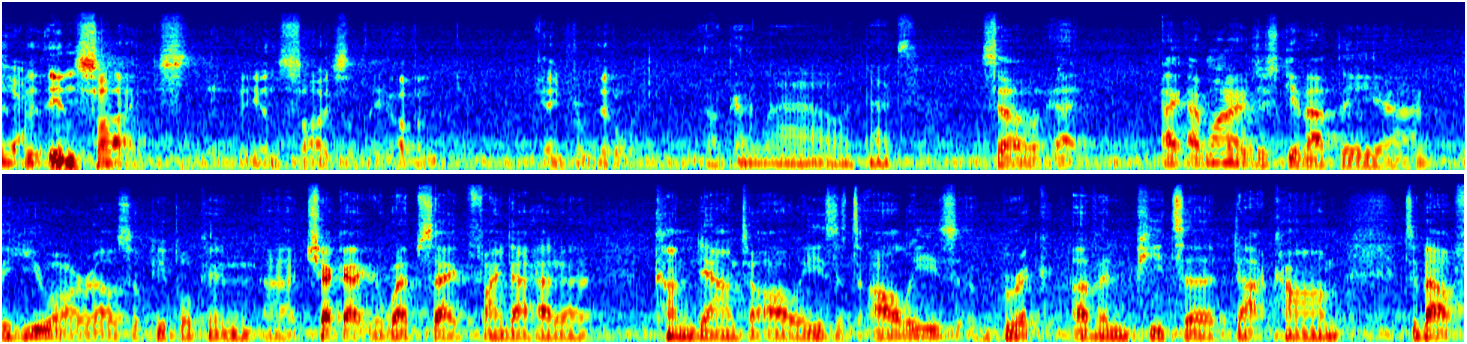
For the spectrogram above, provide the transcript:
Yeah. The insides, the- the insides of the oven came from Italy. Okay. Wow. That's. So uh, I, I want to just give out the, uh, the URL so people can uh, check out your website, find out how to come down to Ollie's. It's olliesbrickovenpizza.com. It's about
